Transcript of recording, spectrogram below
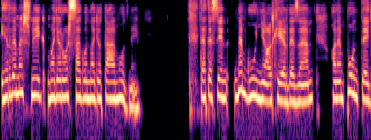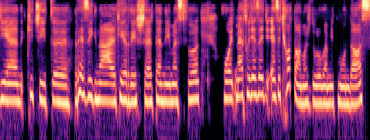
érdemes még Magyarországon nagyot álmodni? Tehát ezt én nem gúnyjal kérdezem, hanem pont egy ilyen kicsit rezignál kérdéssel tenném ezt föl, hogy, mert hogy ez egy, ez egy hatalmas dolog, amit mondasz,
